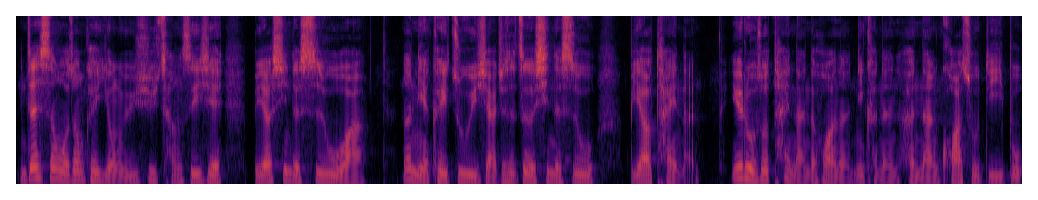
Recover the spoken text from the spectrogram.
你在生活中可以勇于去尝试一些比较新的事物啊，那你也可以注意一下，就是这个新的事物不要太难，因为如果说太难的话呢，你可能很难跨出第一步。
